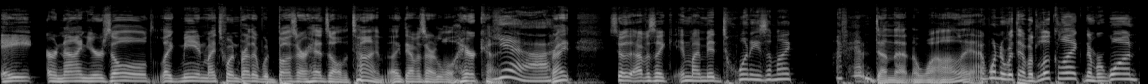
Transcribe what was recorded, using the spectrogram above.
eight or nine years old, like me and my twin brother would buzz our heads all the time. Like that was our little haircut. yeah. Right. So I was like in my mid 20s. I'm like, I haven't done that in a while. I I wonder what that would look like. Number one.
